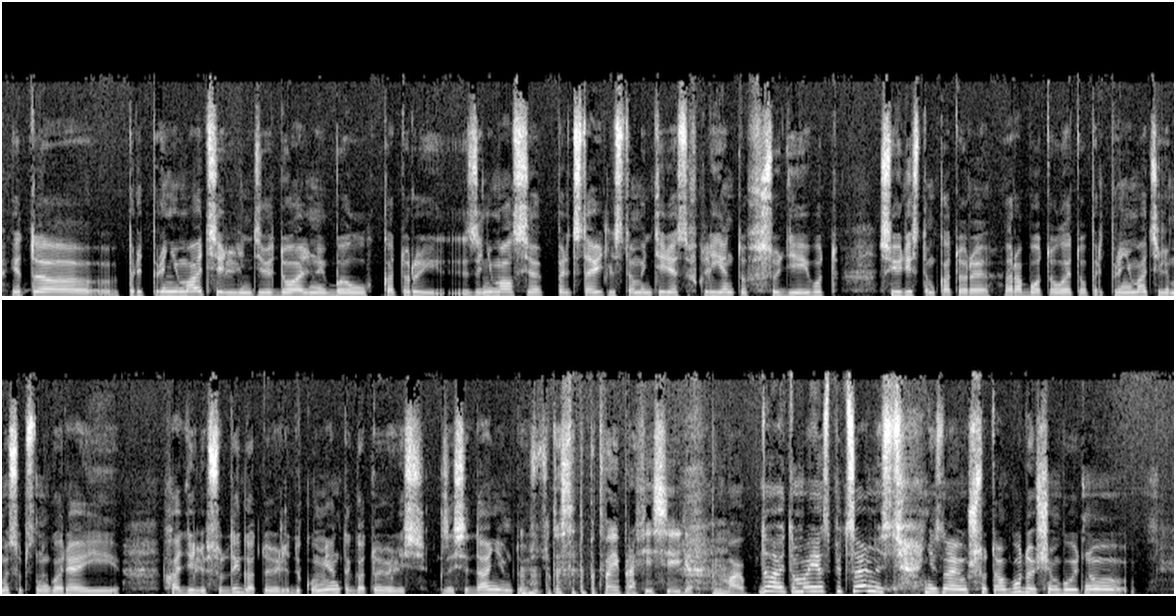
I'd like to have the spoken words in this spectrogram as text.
Это предприниматель индивидуальный был, который занимался представительством интересов клиентов в суде. И вот с юристом, который работал у этого предпринимателя, мы, собственно говоря, и ходили в суды, готовили документы, готовились к заседаниям. То Мгм. есть А, То есть это по твоей профессии, я так понимаю. да, это моя специальность. Не знаю, что там в будущем будет, но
